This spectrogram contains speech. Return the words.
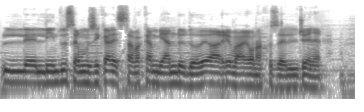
l'industria musicale stava cambiando e doveva arrivare una cosa del genere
